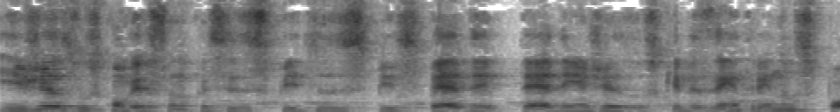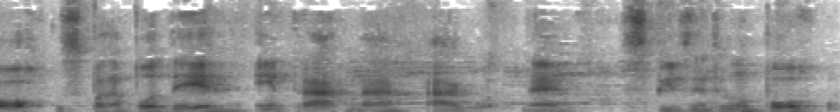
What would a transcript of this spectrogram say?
E Jesus, conversando com esses espíritos, os espíritos pedem, pedem a Jesus que eles entrem nos porcos para poder entrar na água. Né? Os espíritos entram no porco,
